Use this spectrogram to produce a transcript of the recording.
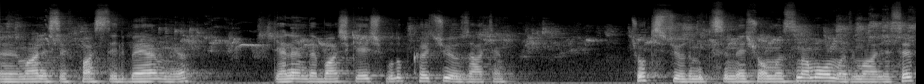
e, maalesef pasteli beğenmiyor. Gelen de başka eş bulup kaçıyor zaten. Çok istiyordum ikisinin eş olmasını ama olmadı maalesef.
